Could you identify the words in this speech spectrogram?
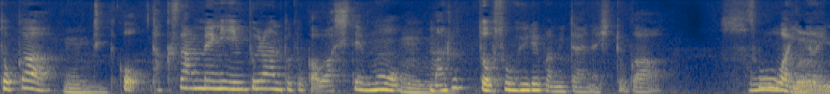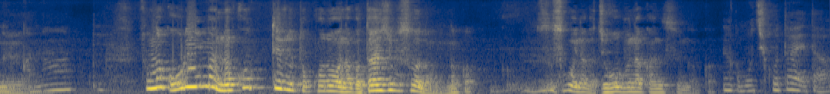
とかうん。結構たくさん目にインプラントとかはしても、うんまるっとそういればみたいな人がそうはいないのかなってそう、なんか俺今残ってるところはなんか大丈夫そうだもん。なんか、すすごいなんか丈夫な感じする、なんか。なんか持ちこたえた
